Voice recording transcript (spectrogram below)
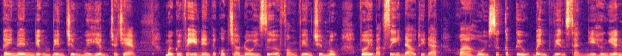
gây nên những biến chứng nguy hiểm cho trẻ. Mời quý vị đến với cuộc trao đổi giữa phóng viên chuyên mục với bác sĩ Đào Thúy Đạt, khoa hồi sức cấp cứu Bệnh viện Sản Nhi Hưng Yên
